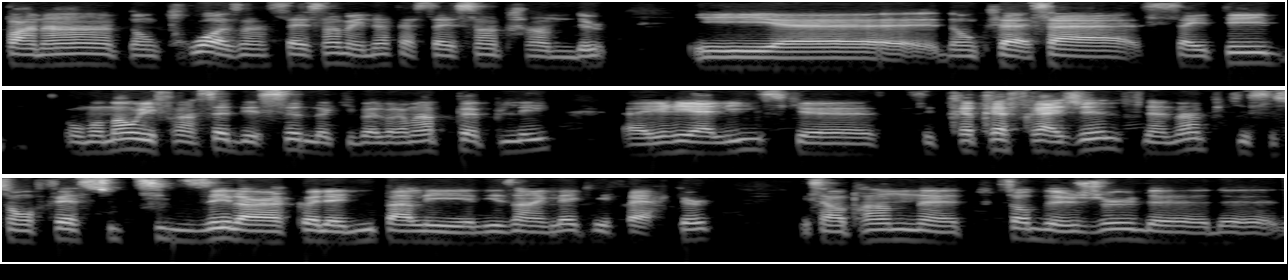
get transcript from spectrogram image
pendant donc trois ans, 1629 à 1632. Et euh, donc, ça, ça, ça, a été au moment où les Français décident qu'ils veulent vraiment peupler, euh, ils réalisent que c'est très, très fragile finalement, puis qu'ils se sont fait subtiliser leur colonie par les, les Anglais avec les frères Kirk. Et ça va prendre euh, toutes sortes de jeux de, de,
